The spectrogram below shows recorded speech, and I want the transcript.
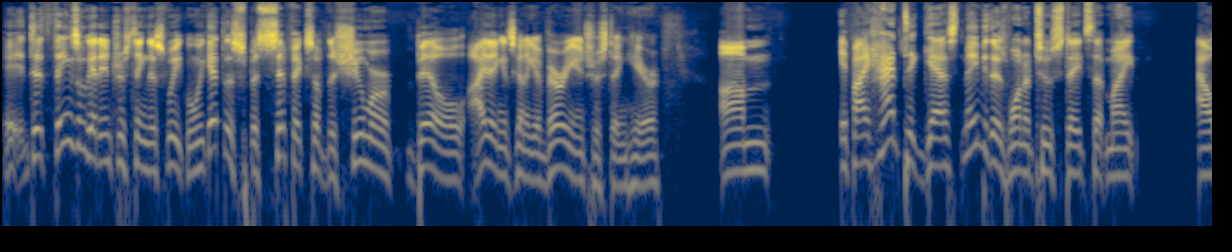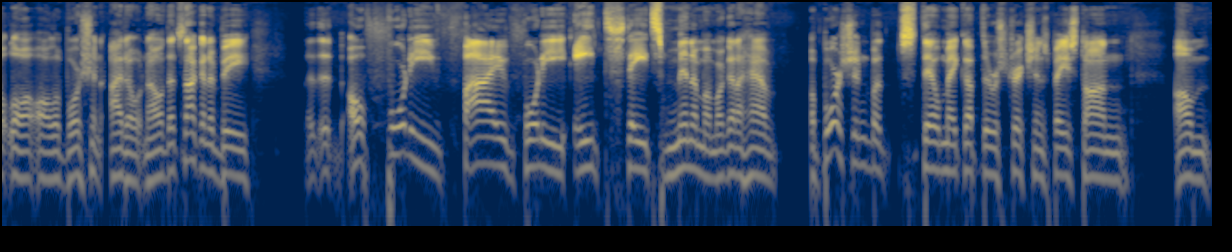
It, things will get interesting this week. When we get to the specifics of the Schumer bill, I think it's going to get very interesting here. Um, if I had to guess, maybe there's one or two states that might outlaw all abortion. I don't know. That's not going to be, uh, oh, 45, 48 states minimum are going to have abortion, but they'll make up the restrictions based on, um,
